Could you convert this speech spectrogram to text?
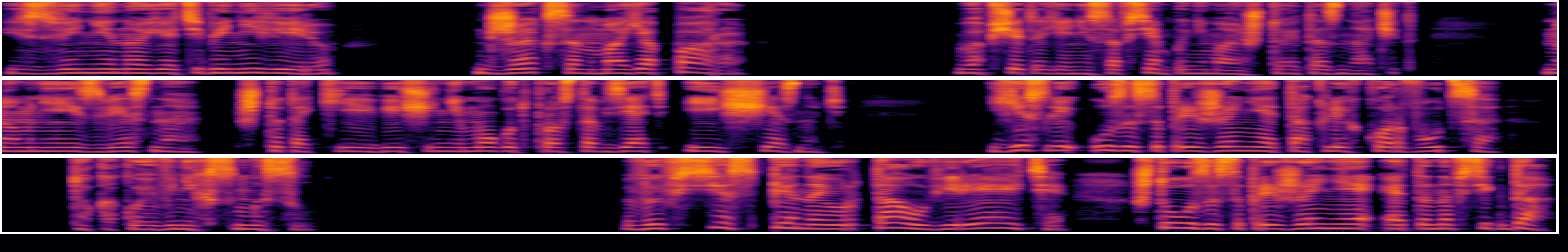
«Извини, но я тебе не верю. Джексон — моя пара». Вообще-то я не совсем понимаю, что это значит. Но мне известно, что такие вещи не могут просто взять и исчезнуть. Если узы сопряжения так легко рвутся, то какой в них смысл? Вы все с пеной у рта уверяете, что узы сопряжения — это навсегда.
